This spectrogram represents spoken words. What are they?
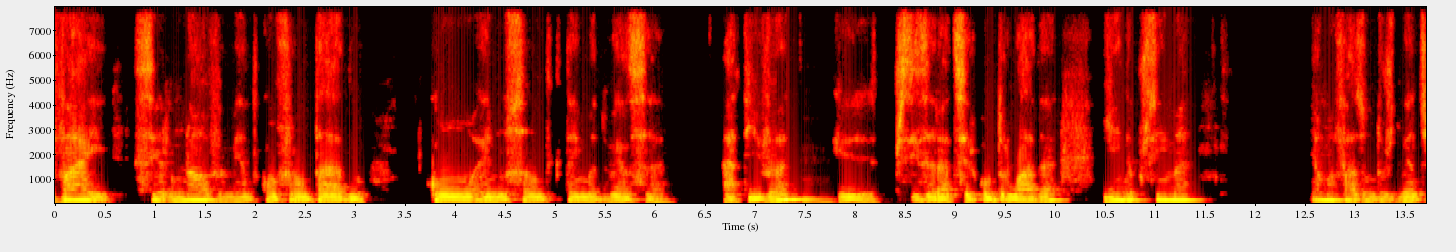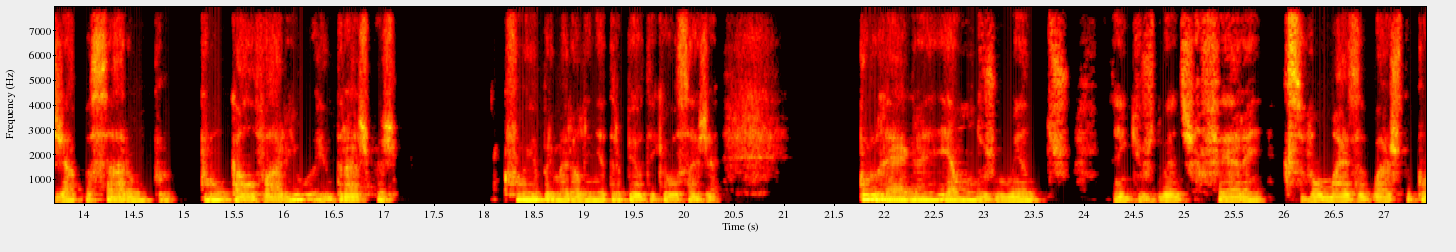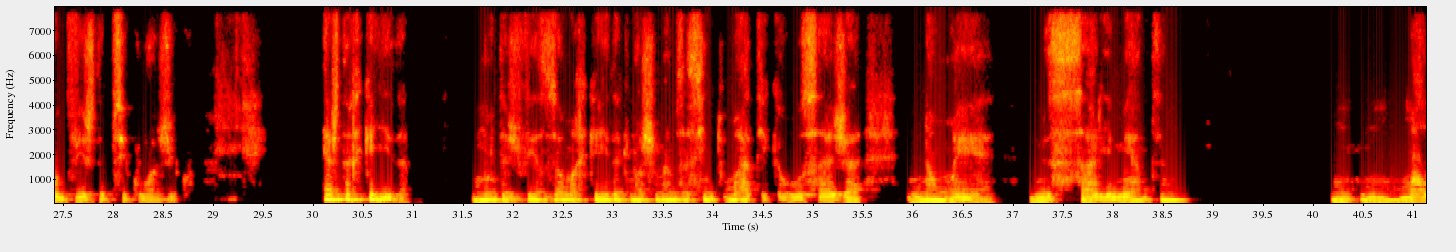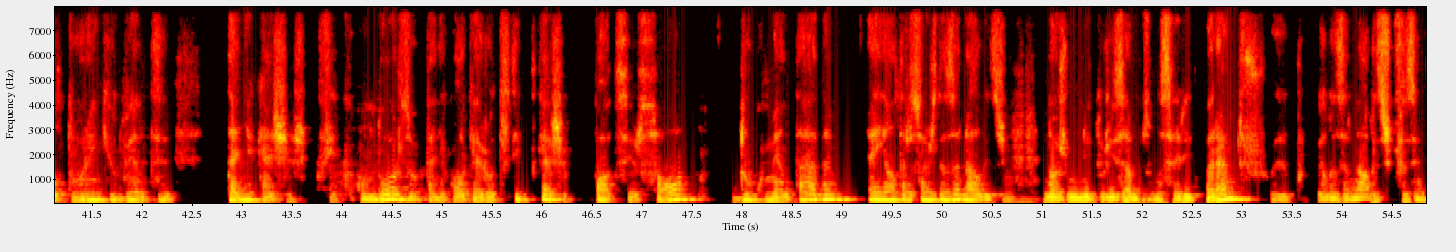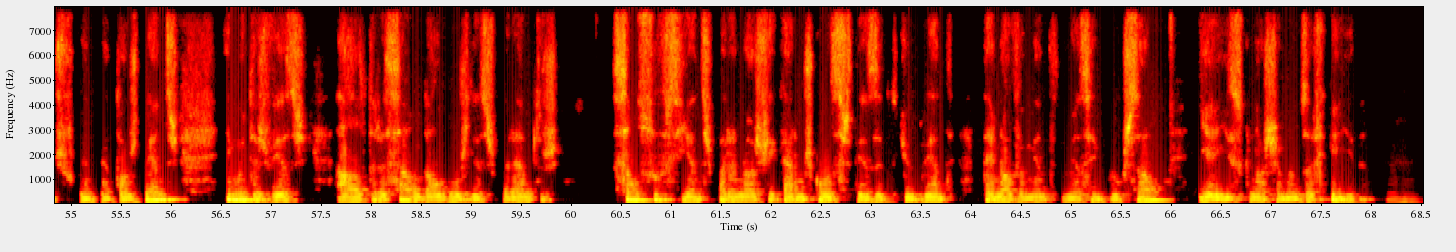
vai ser novamente confrontado com a noção de que tem uma doença ativa, uhum. que precisará de ser controlada, e ainda por cima é uma fase onde os doentes já passaram por, por um calvário, entre aspas, que foi a primeira linha terapêutica, ou seja, por regra, é um dos momentos em que os doentes referem que se vão mais abaixo do ponto de vista psicológico. Esta recaída, muitas vezes, é uma recaída que nós chamamos assintomática, ou seja, não é necessariamente uma altura em que o doente tenha queixas, que fique com dores ou que tenha qualquer outro tipo de queixa. Pode ser só documentada em alterações das análises. Uhum. Nós monitorizamos uma série de parâmetros, eh, pelas análises que fazemos frequentemente aos doentes, e muitas vezes a alteração de alguns desses parâmetros são suficientes para nós ficarmos com a certeza de que o doente tem novamente doença em progressão, e é isso que nós chamamos a recaída. Uhum.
